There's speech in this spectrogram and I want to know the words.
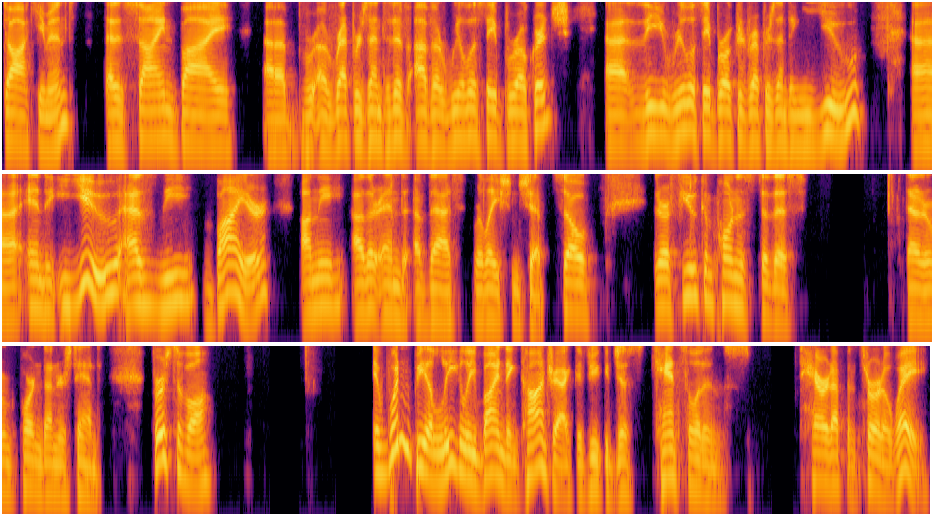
document that is signed by a, a representative of a real estate brokerage, uh, the real estate brokerage representing you, uh, and you as the buyer on the other end of that relationship. So there are a few components to this that are important to understand. First of all, it wouldn't be a legally binding contract if you could just cancel it and tear it up and throw it away.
